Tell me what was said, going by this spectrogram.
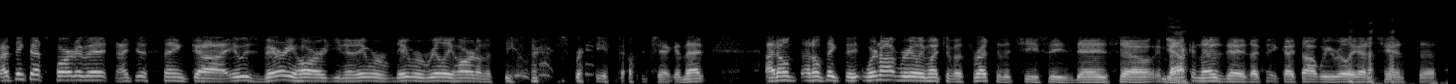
I think that's part of it. I just think uh, it was very hard. You know, they were they were really hard on the Steelers, Brady and Belichick, and that I don't I don't think that we're not really much of a threat to the Chiefs these days. So yeah. back in those days, I think I thought we really had a chance to.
